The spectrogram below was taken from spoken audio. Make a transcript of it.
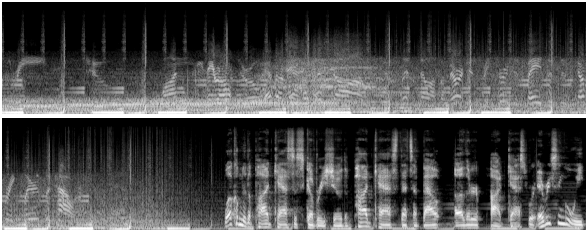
Three, two, one, zero, zero. Return to space as Discovery clears the tower. Welcome to the Podcast Discovery Show, the podcast that's about other podcasts, where every single week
